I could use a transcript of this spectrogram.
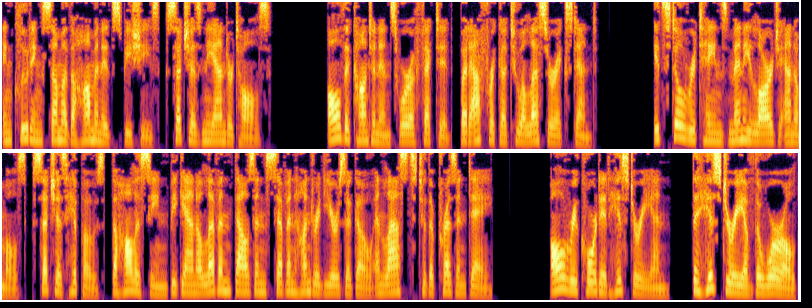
including some of the hominid species, such as Neanderthals. All the continents were affected, but Africa to a lesser extent. It still retains many large animals, such as hippos. The Holocene began 11,700 years ago and lasts to the present day. All recorded history and the history of the world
